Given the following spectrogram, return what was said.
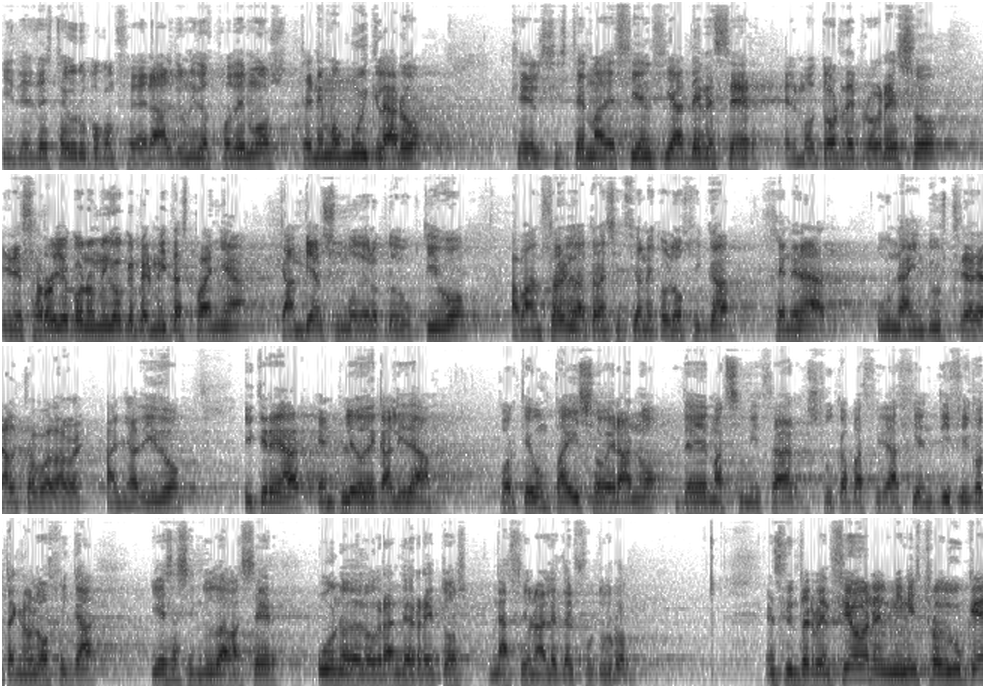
Y desde este Grupo Confederal de Unidos Podemos tenemos muy claro que el sistema de ciencia debe ser el motor de progreso y desarrollo económico que permita a España cambiar su modelo productivo, avanzar en la transición ecológica, generar una industria de alto valor añadido y crear empleo de calidad, porque un país soberano debe maximizar su capacidad científico-tecnológica y esa, sin duda, va a ser uno de los grandes retos nacionales del futuro. En su intervención, el ministro Duque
